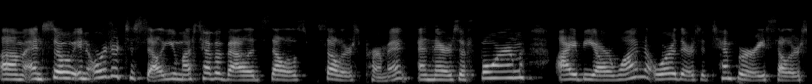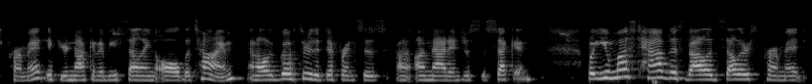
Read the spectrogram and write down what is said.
Um, and so in order to sell, you must have a valid seller's, seller's permit. And there's a form IBR1 or there's a temporary seller's permit if you're not going to be selling all the time. And I'll go through the differences on, on that in just a second. But you must have this valid seller's permit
